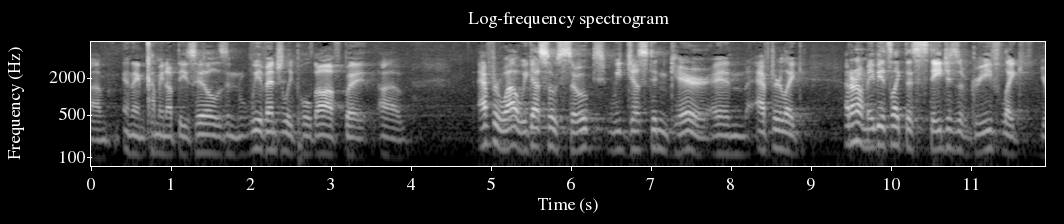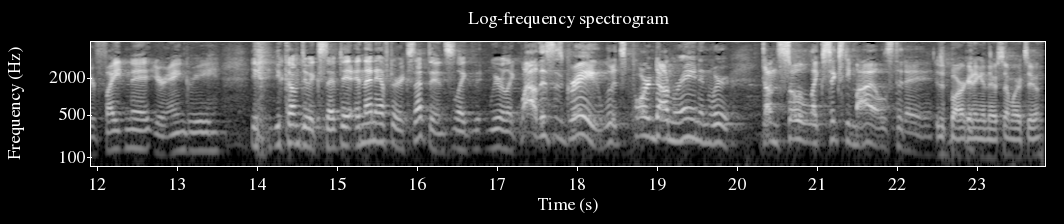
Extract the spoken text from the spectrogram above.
um, and then coming up these hills, and we eventually pulled off. But uh, after a while, we got so soaked, we just didn't care. And after like, I don't know, maybe it's like the stages of grief. Like you're fighting it, you're angry, you, you come to accept it, and then after acceptance, like we were like, wow, this is great. It's pouring down rain, and we're done so like 60 miles today. Is bargaining in there somewhere too?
